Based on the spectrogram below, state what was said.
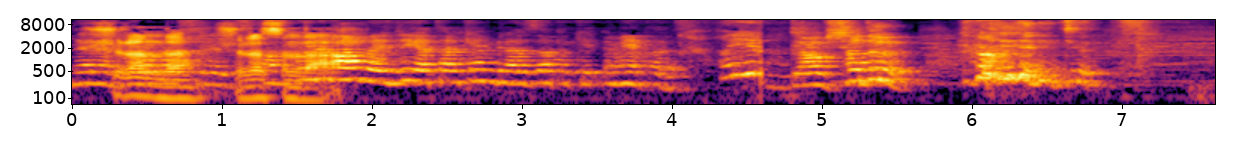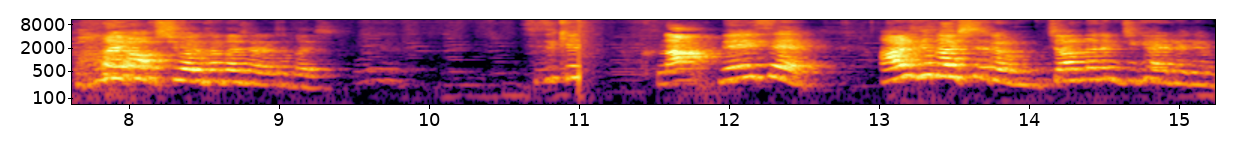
Nerede? Şuranda, Orası. Ama Böyle şurasında. al bence yatarken biraz daha paketleme yaparız. Hayır. Yavşadı. Anne ne diyorsun? Bana yavşıyor arkadaş arkadaş. Sizi kes... Kına. Neyse. Arkadaşlarım, canlarım, ciğerlerim.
